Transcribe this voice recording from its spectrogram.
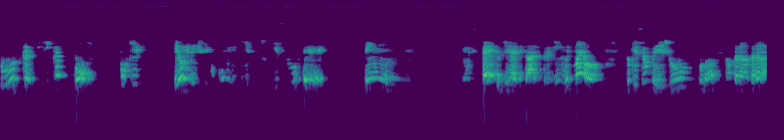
tosca e fica bom. Porque eu me identifico com isso. Isso é, tem um, um espectro de realidade para mim muito maior do que se eu vejo fulano, não, tarará, tarará.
